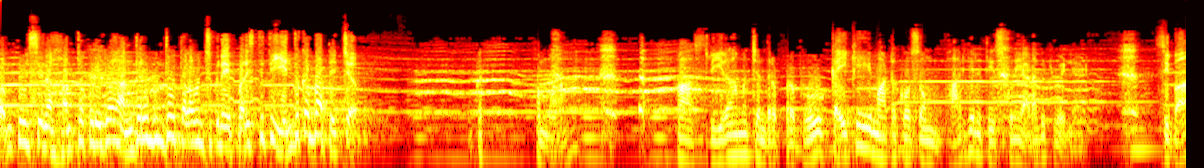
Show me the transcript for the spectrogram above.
చంపేసిన హంతకుడిగా అందరి ముందు తల ఉంచుకునే పరిస్థితి ఎందుకమ్మా తెచ్చావు? ఆ శ్రీరామచంద్ర ప్రభు కైకేయి మాట కోసం భార్యను తీసుకుని అడవికి వెళ్ళాడు. శివా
